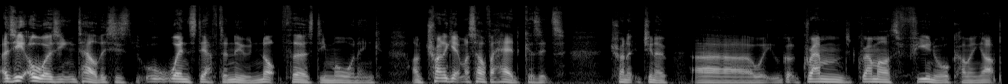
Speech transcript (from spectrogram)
as you oh, as you can tell, this is Wednesday afternoon, not Thursday morning. I'm trying to get myself ahead because it's trying to, you know, uh, we've got grand, grandma's funeral coming up,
